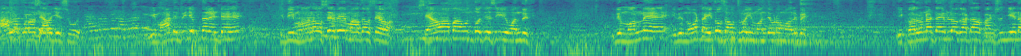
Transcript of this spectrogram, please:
వాళ్ళు కూడా సేవ చేసేవారు. ఈ మాట ఎందుకు చెప్తానంటే ఇది మానవ సేవే మాధవ సేవ. సేవాభావంతో చేసి ఈ ఇది మొన్నే ఇది నూట ఐదో సంవత్సరం ఈ మందు ఇవ్వడం మొదలుపెట్టి. ఈ కరోనా టైంలో గట ఫంక్షన్ చేయన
